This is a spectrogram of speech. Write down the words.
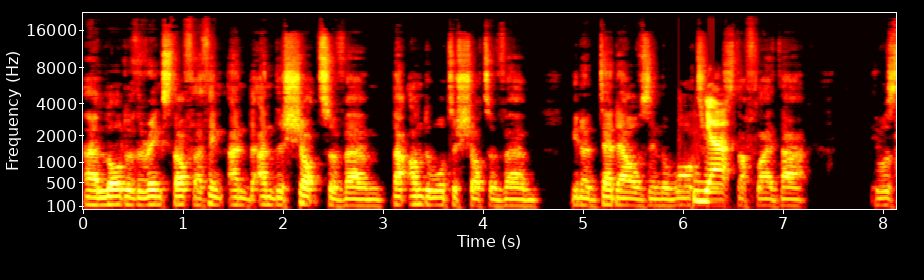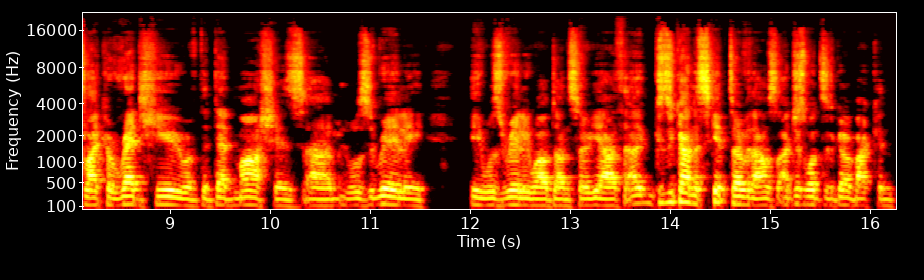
uh lord of the rings stuff. I think and and the shots of um that underwater shot of um you know dead elves in the water Yeah. and stuff like that. It was like a red hue of the dead marshes. Um it was really it was really well done. So yeah, because we kind of skipped over that, I, was, I just wanted to go back and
